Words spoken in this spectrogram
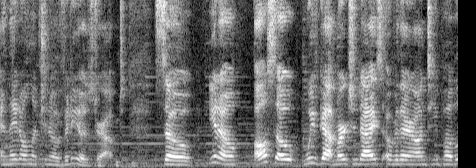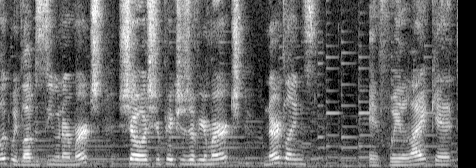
and they don't let you know a video is dropped. So you know. Also, we've got merchandise over there on TeePublic. We'd love to see you in our merch. Show us your pictures of your merch, nerdlings. If we like it.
